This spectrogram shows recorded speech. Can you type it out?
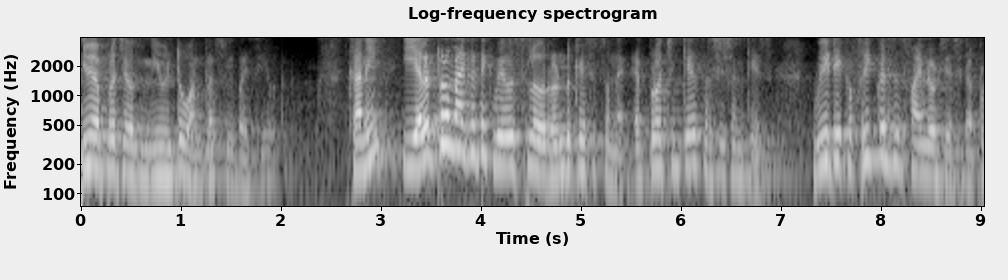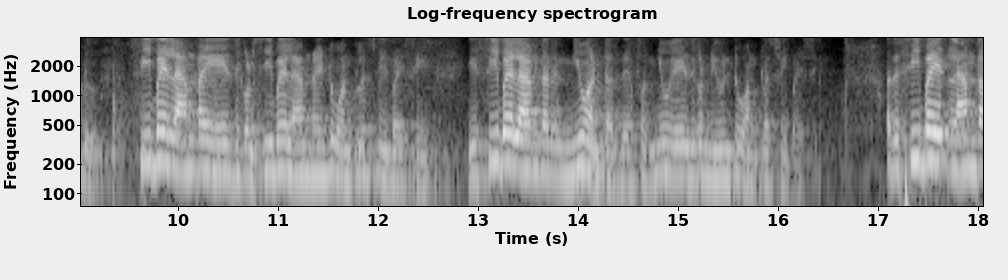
న్యూ అప్రోచ్ అవుతుంది nu into one plus v by c అవుతుంది. కానీ ఈ ఎలక్ట్రోమాగ్నెటిక్ వేవ్స్లో రెండు కేసెస్ ఉన్నాయి. అప్రోచింగ్ కేస్ రెసిషన్ కేస్ వీటి యొక్క ఫ్రీక్వెన్సీస్ ఫైండ్ అవుట్ చేసేటప్పుడు c by lambda a is equal c by lambda into one plus v by c ఈ సి బై ల్యాండాని న్యూ అంటారు దే ఫర్ న్యూ ఏ ఈజ్ ఈక్వల్ న్యూ ఇంటూ వన్ ప్లస్ వి బై సి అదే సి బై ల్యాండా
